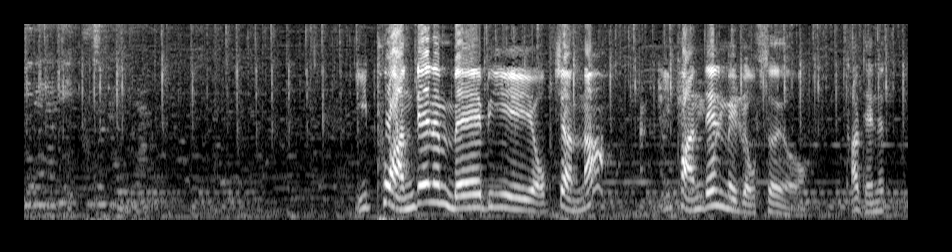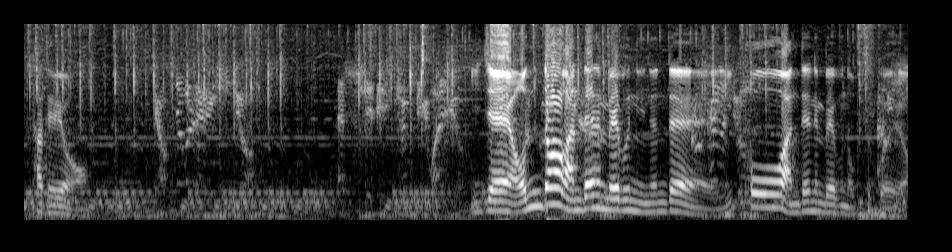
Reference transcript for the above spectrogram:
미네랄이 부족합니다. 2포 안 되는 맵이 없지 않나? 2포 안 되는 맵이 없어요. 다 되는 다 돼요. 이제 언덕 안 되는 맵은 있는데 2포 안 되는 맵은 없을 거예요.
